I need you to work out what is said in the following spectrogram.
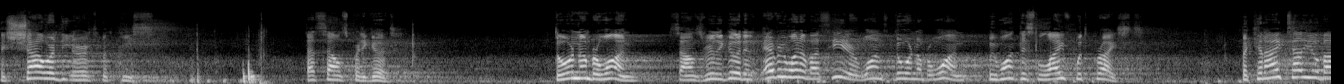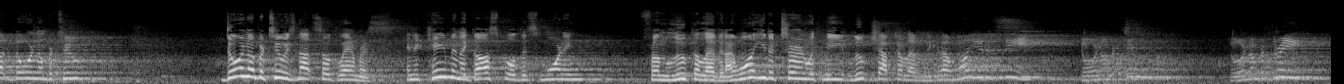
that showered the earth with peace. That sounds pretty good. Door number one sounds really good, and every one of us here wants door number one. We want this life with Christ. But can I tell you about door number two? Door number two is not so glamorous, and it came in the gospel this morning from Luke 11. I want you to turn with me, Luke chapter 11, because I want you to see door number two, door number three,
